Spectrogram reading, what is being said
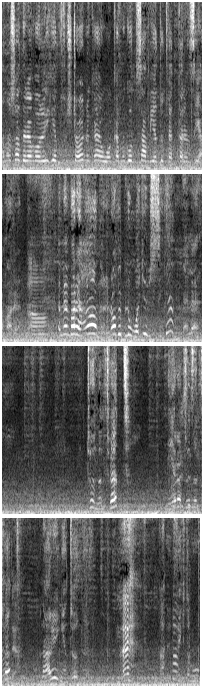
Annars hade den varit helt förstörd. Nu kan jag åka med gott samvete och tvätta den senare. Ja. Men vad är det här nu? Nu har vi blåljus igen eller? Tunneltvätt. Mera Ja, precis, tunneltvätt. det. Det här är ju ingen tunnel. Nej. Hur fick de ihop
